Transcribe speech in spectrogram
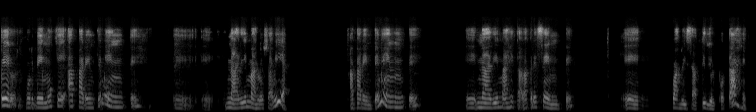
Pero recordemos que aparentemente eh, eh, nadie más lo sabía. Aparentemente nadie más estaba presente cuando Isaac pidió el potaje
